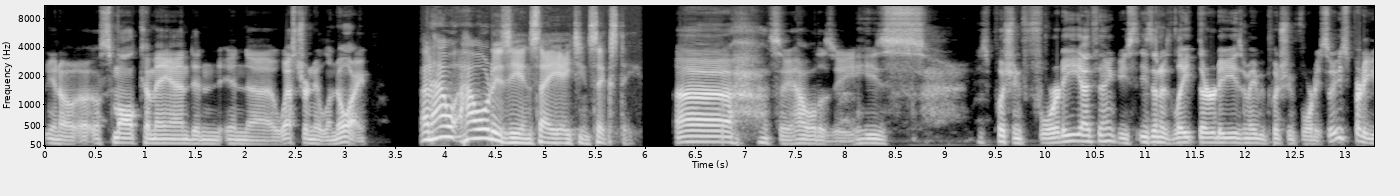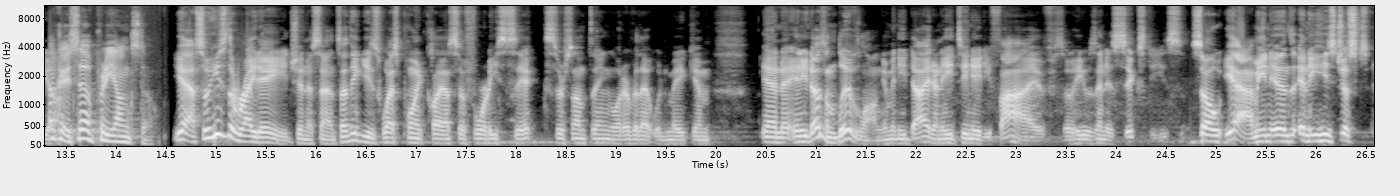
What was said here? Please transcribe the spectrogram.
you know a small command in in uh, Western Illinois. And how how old is he in say 1860? Uh, let's see, how old is he? He's he's pushing 40, I think. He's he's in his late 30s, maybe pushing 40. So he's pretty young. Okay, still pretty young still. Yeah, so he's the right age in a sense. I think he's West Point class of 46 or something, whatever that would make him. And and he doesn't live long. I mean, he died in 1885, so he was in his 60s. So yeah, I mean, and, and he's just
